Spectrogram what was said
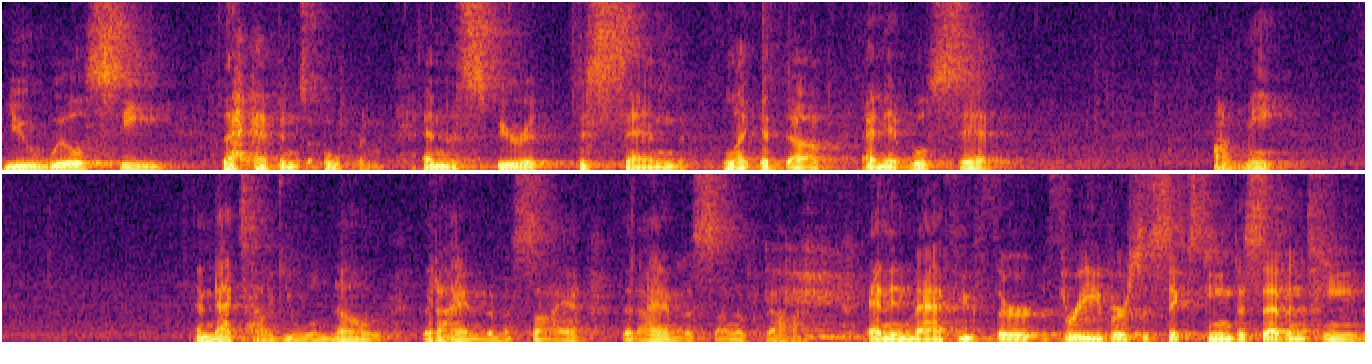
You will see the heavens open and the Spirit descend like a dove, and it will sit on me. And that's how you will know that I am the Messiah, that I am the Son of God. And in Matthew 3, verses 16 to 17,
